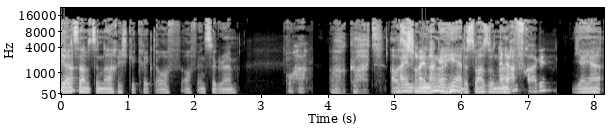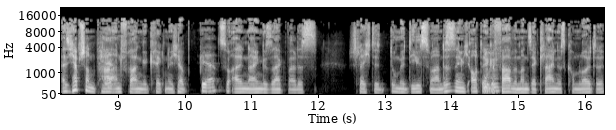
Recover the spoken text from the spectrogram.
Ja. seltsamste Nachricht gekriegt auf, auf Instagram. Oha. Oh Gott, aber es Ein- ist schon ein- lange ein- her. Das war so Eine nach. Anfrage? Ja, ja, also ich habe schon ein paar Ja. Anfragen gekriegt und ich habe Ja. zu allen Nein gesagt, weil das schlechte, dumme Deals waren. Das ist nämlich auch der Mhm. Gefahr, wenn man sehr klein ist, kommen Leute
